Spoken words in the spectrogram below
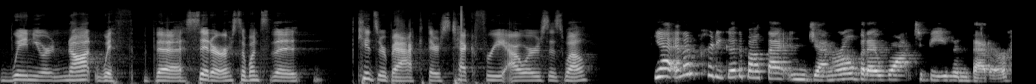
when you're not with the sitter. So once the kids are back, there's tech free hours as well. Yeah, and I'm pretty good about that in general, but I want to be even better.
